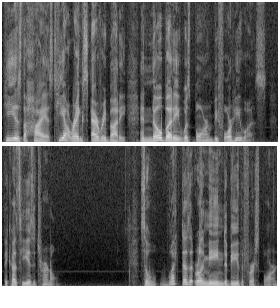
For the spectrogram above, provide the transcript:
He is the highest. He outranks everybody, and nobody was born before he was because he is eternal. So, what does it really mean to be the firstborn?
